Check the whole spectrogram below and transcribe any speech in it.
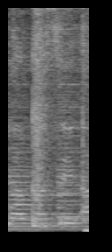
na see.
